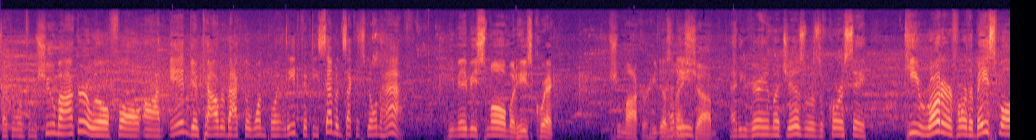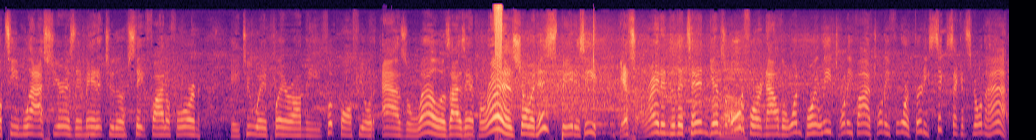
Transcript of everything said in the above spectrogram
Second one from Schumacher will fall on and give Calvert back the one point lead. 57 seconds to go in the half. He may be small, but he's quick. Schumacher, he does a nice job. And he very much is, was of course a key runner for the baseball team last year as they made it to the state final four and a two-way player on the football field as well as Isaiah Perez showing his speed as he gets right into the 10, gives wow. Old Fort now the one-point lead, 25-24, 36 seconds to go in the half.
